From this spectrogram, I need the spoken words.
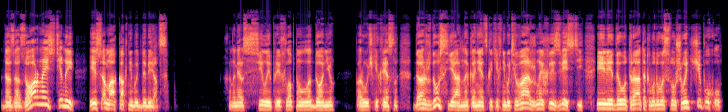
до зазорной стены и сама как-нибудь доберется. Хономер с силой прихлопнул ладонью по ручке кресла. «Дождусь я, наконец, каких-нибудь важных известий, или до утра так буду выслушивать чепуху.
